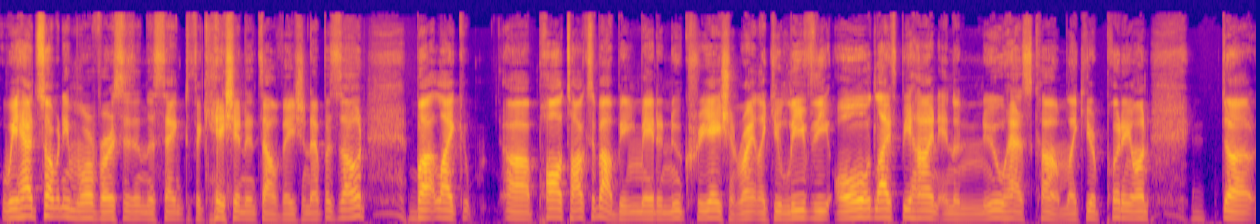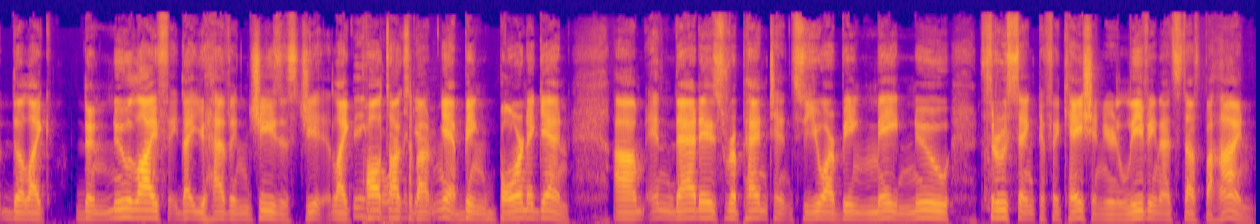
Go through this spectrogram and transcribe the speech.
we had so many more verses in the sanctification and salvation episode but like uh, Paul talks about being made a new creation, right? Like you leave the old life behind and the new has come. Like you're putting on the the like the new life that you have in Jesus. Like being Paul talks again. about, yeah, being born again. Um, and that is repentance. You are being made new through sanctification. You're leaving that stuff behind.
